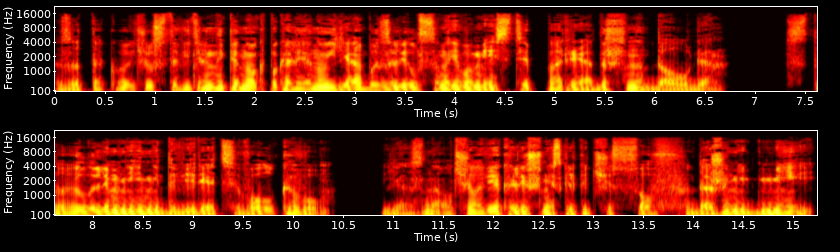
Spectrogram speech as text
За такой чувствительный пинок по колену я бы злился на его месте порядочно долго. Стоило ли мне не доверять Волкову? Я знал человека лишь несколько часов, даже не дней.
